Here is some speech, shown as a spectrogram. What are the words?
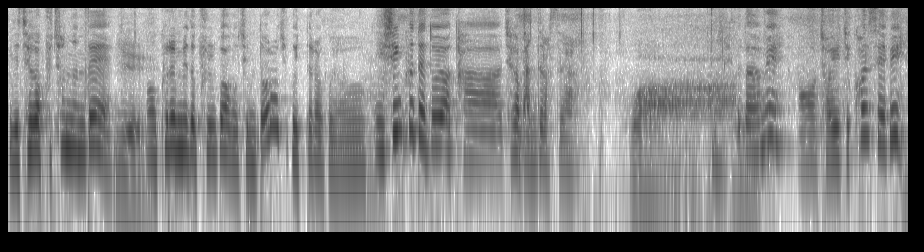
이제 제가 붙였는데 예. 어, 그럼에도 불구하고 지금 떨어지고 있더라고요. 이 싱크대도요 다 제가 만들었어요. 와. 그 다음에 어, 저희 집 컨셉이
